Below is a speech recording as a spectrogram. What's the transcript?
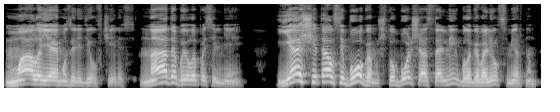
Мало я ему зарядил в челюсть. Надо было посильнее. Я считался богом, что больше остальных благоволил смертным.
